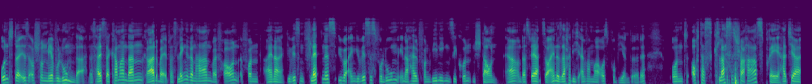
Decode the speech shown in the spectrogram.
Und da ist auch schon mehr Volumen da. Das heißt, da kann man dann gerade bei etwas längeren Haaren bei Frauen von einer gewissen Flatness über ein gewisses Volumen innerhalb von wenigen Sekunden staunen. Ja, und das wäre so eine Sache, die ich einfach mal ausprobieren würde. Und auch das klassische Haarspray hat ja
